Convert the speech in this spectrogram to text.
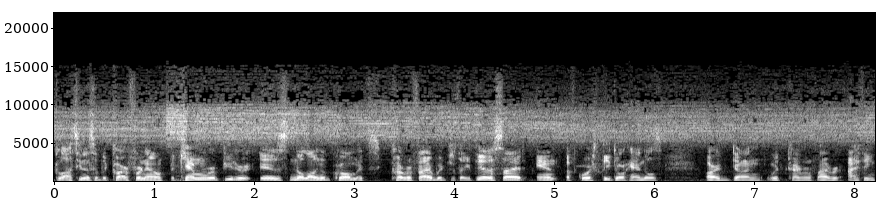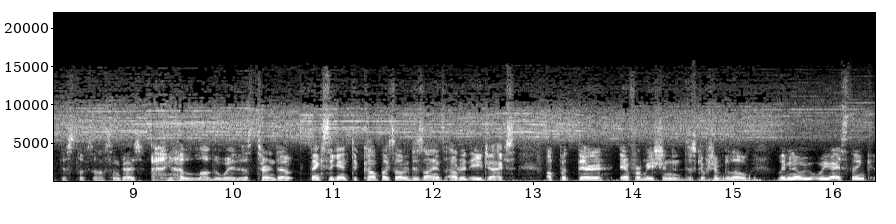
glossiness of the car for now. The camera repeater is no longer chrome. It's carbon fiber just like the other side. And of course the door handles are done with carbon fiber. I think this looks awesome guys. I think i love the way this turned out. Thanks again to complex auto designs out in ajax. I'll put their information in the description below. Let me know what you guys think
